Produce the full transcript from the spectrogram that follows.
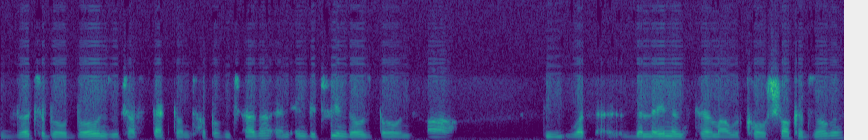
vertebral bones which are stacked on top of each other, and in between those bones are the what uh, the layman's term I would call shock absorbers.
